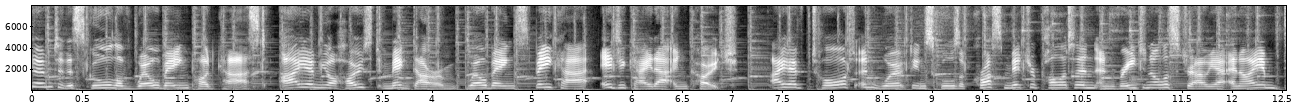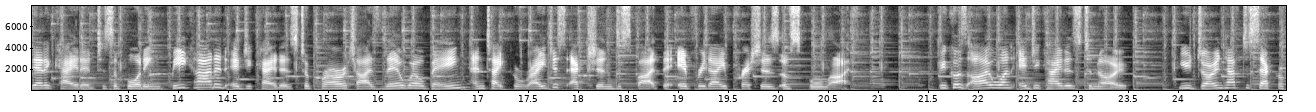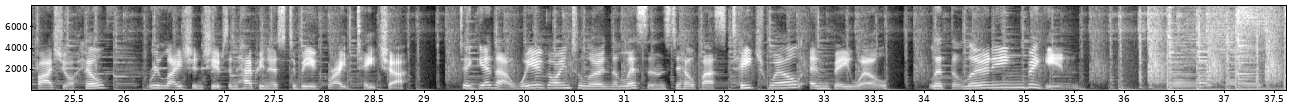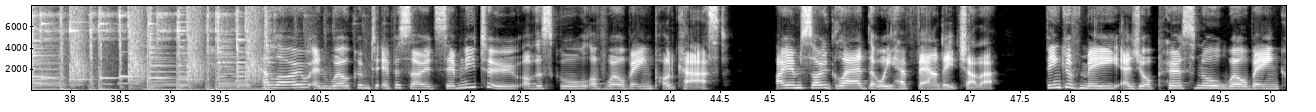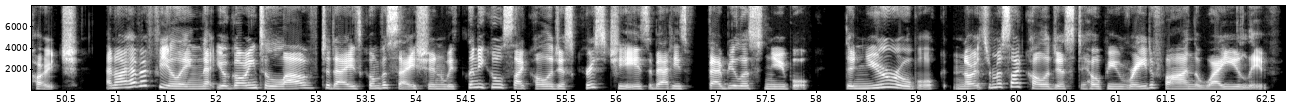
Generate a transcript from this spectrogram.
Welcome to the School of Wellbeing podcast. I am your host, Meg Durham, wellbeing speaker, educator, and coach. I have taught and worked in schools across metropolitan and regional Australia, and I am dedicated to supporting big hearted educators to prioritise their wellbeing and take courageous action despite the everyday pressures of school life. Because I want educators to know you don't have to sacrifice your health, relationships, and happiness to be a great teacher. Together, we are going to learn the lessons to help us teach well and be well. Let the learning begin. Hello, and welcome to episode 72 of the School of Wellbeing podcast. I am so glad that we have found each other. Think of me as your personal wellbeing coach. And I have a feeling that you're going to love today's conversation with clinical psychologist Chris Cheers about his fabulous new book the new rulebook Notes from a Psychologist to help you redefine the way you live.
